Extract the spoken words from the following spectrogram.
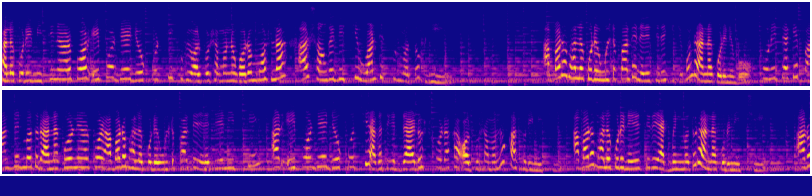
ভালো করে মিশিয়ে নেওয়ার পর এই পর্যায়ে যোগ করছি খুবই অল্প সামান্য গরম মশলা আর সঙ্গে দিচ্ছি ওয়ান টিস্পুন মতো ঘি। আবারও ভালো করে উল্টে পাল্টে নেড়ে চেড়ে কিছুক্ষণ রান্না করে নেব। পনিরটাকে পাঁচ মিনিট মতো রান্না করে নেওয়ার পর আবারও ভালো করে উল্টে পাল্টে নেড়ে চেড়ে নিচ্ছি। আর এই পর্যায়ে যোগ করছি আগে থেকে ড্রাই রোস্ট করে রাখা অল্প সামান্য কাসুরি মিঠি আবারও ভালো করে নেড়ে চেড়ে এক মিনিট মতো রান্না করে নিচ্ছি। আরও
